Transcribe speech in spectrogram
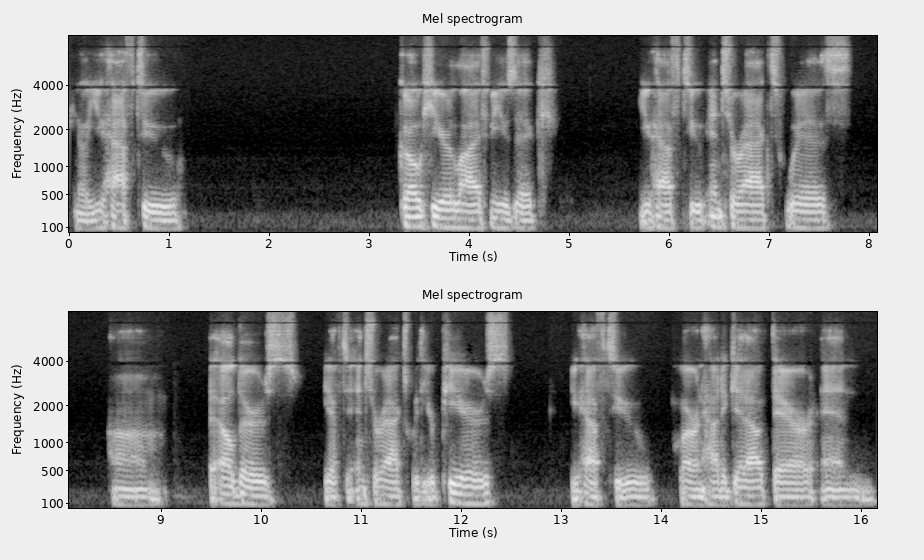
You know, you have to go hear live music you have to interact with um, the elders. You have to interact with your peers. You have to learn how to get out there and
